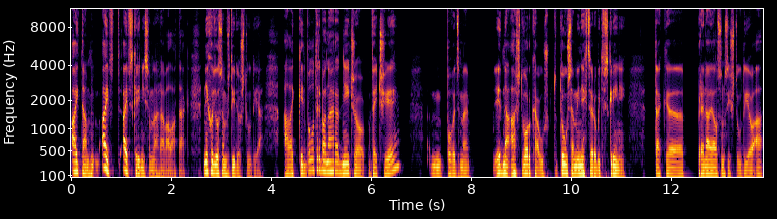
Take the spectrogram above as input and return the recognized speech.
aj tam, aj v, aj v skrini som nahrávala tak. Nechodil som vždy do štúdia. Ale keď bolo treba nahrať niečo väčšie, povedzme jedna a štvorka, už, to, to už sa mi nechce robiť v skrini, tak e, prenajal som si štúdio a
